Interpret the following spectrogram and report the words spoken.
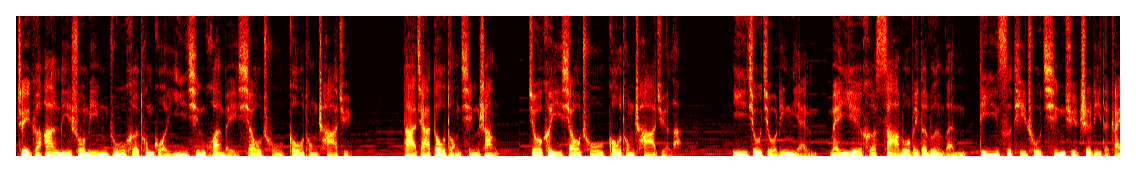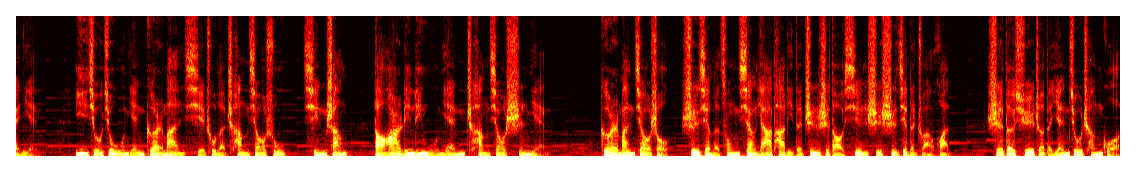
这个案例说明如何通过移情换位消除沟通差距。大家都懂情商，就可以消除沟通差距了。一九九零年，梅耶和萨洛维的论文第一次提出情绪智力的概念。一九九五年，戈尔曼写出了畅销书《情商》，到二零零五年畅销十年。戈尔曼教授实现了从象牙塔里的知识到现实世界的转换，使得学者的研究成果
